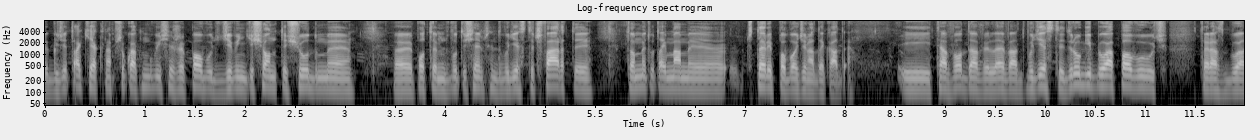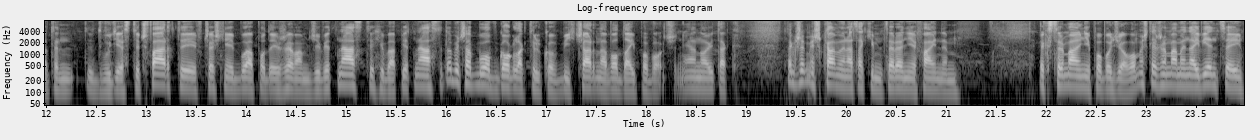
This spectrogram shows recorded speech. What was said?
y, gdzie tak jak na przykład mówi się, że powódź 97, y, potem 2024, to my tutaj mamy cztery powodzie na dekadę. I ta woda wylewa, 22 była powódź, teraz była ten 24, wcześniej była podejrzewam 19, chyba 15, to by trzeba było w goglach tylko wbić czarna woda i powodzie, nie? No i tak, także mieszkamy na takim terenie fajnym, ekstremalnie powodziowo. Myślę, że mamy najwięcej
